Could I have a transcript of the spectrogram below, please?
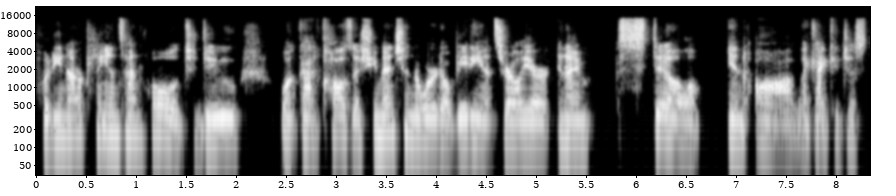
putting our plans on hold to do what God calls us. You mentioned the word obedience earlier, and I'm still in awe. Like I could just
